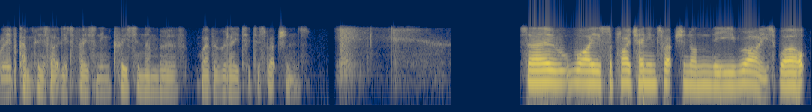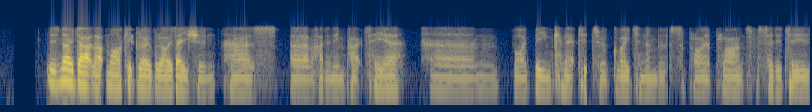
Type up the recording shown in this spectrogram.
with companies likely to face an increasing number of weather-related disruptions. So why is supply chain interruption on the rise? Well, there's no doubt that market globalization has um, had an impact here um, by being connected to a greater number of supplier plants, facilities,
